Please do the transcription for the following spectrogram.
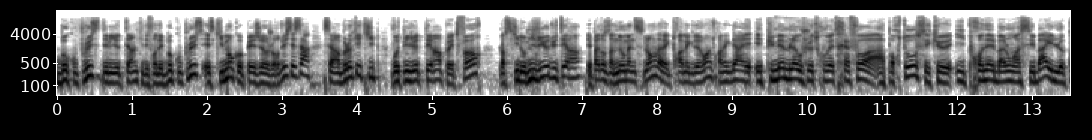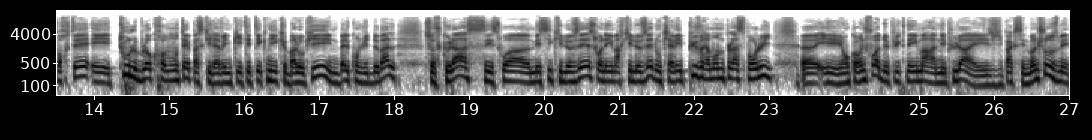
beaucoup plus, des milieux de terrain qui défendaient beaucoup plus. Et ce qui manque au PSG aujourd'hui, c'est ça. C'est un bloc équipe. Votre milieu de terrain peut être fort lorsqu'il est au milieu du terrain et pas dans un no man's land avec trois mecs devant et trois mecs derrière. Et, et puis même là où je le trouvais très fort à, à Porto, c'est qu'il prenait le ballon assez bas, il le portait et tout le bloc remontait parce qu'il avait une qualité technique balle au pied, une belle conduite de balle. Sauf que là, c'est soit Messi qui le faisait, soit Neymar qui le faisait, donc il n'y avait plus vraiment de place pour lui. Euh, et encore une fois, depuis que Neymar n'est plus là, et je dis pas que c'est une bonne chose, mais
